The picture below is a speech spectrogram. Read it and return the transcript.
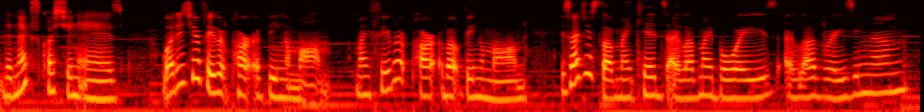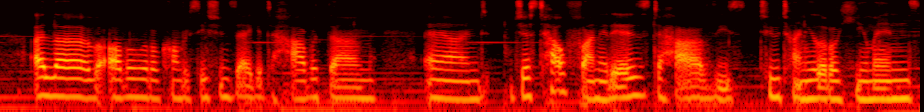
the next question is What is your favorite part of being a mom? My favorite part about being a mom is I just love my kids. I love my boys. I love raising them. I love all the little conversations that I get to have with them and just how fun it is to have these two tiny little humans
